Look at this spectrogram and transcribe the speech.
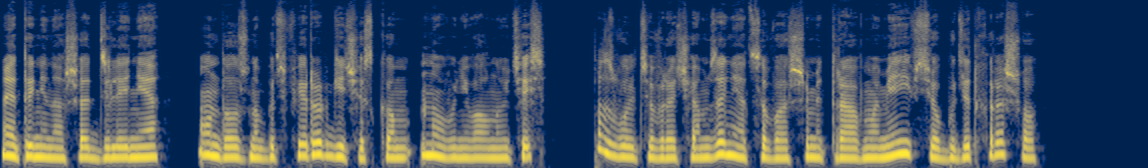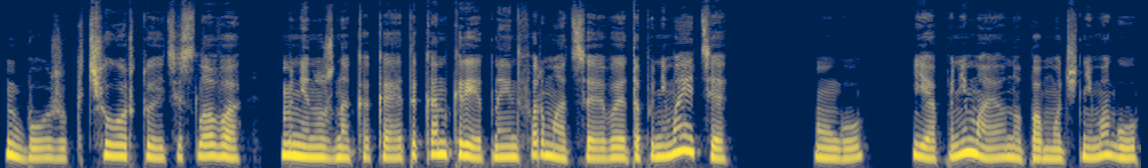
Это не наше отделение. Он должно быть в хирургическом, но вы не волнуйтесь. Позвольте врачам заняться вашими травмами, и все будет хорошо. Боже, к черту эти слова. Мне нужна какая-то конкретная информация, вы это понимаете? Угу. Я понимаю, но помочь не могу.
